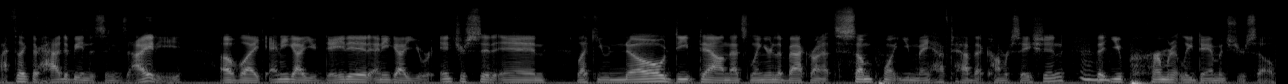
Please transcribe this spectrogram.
I feel like there had to be this anxiety of like any guy you dated, any guy you were interested in, like you know deep down that's lingering in the background. At some point, you may have to have that conversation that you permanently damaged yourself.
